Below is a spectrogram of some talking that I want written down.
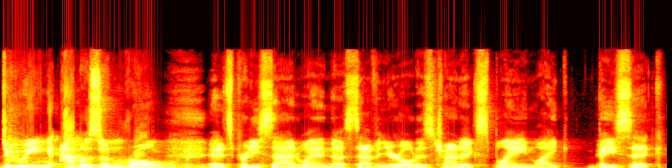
doing Amazon wrong. It's pretty sad when a seven year old is trying to explain like basic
